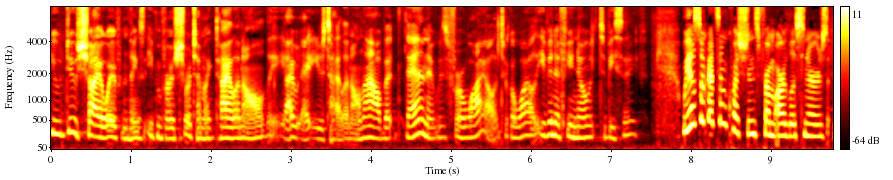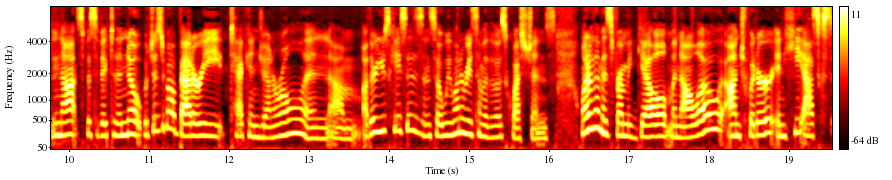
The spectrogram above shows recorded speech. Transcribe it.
you do shy away from things even for a short time, like Tylenol. I, I use Tylenol now, but then it was for a while while. It took a while, even if you know it to be safe. We also got some questions from our listeners, not specific to the note, but just about battery tech in general and um, other use cases. And so we want to read some of those questions. One of them is from Miguel Manalo on Twitter, and he asks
